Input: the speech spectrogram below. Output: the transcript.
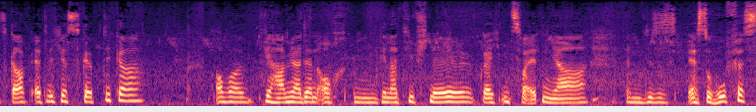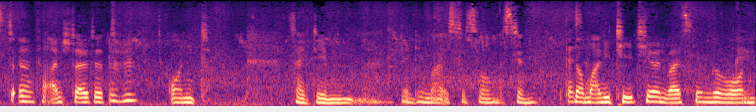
Es gab etliche Skeptiker, aber wir haben ja dann auch ähm, relativ schnell, gleich im zweiten Jahr, ähm, dieses erste Hoffest äh, veranstaltet. Und seitdem, äh, denke ich mal, ist das so ein bisschen Besser. Normalität hier in Weißleben geworden.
